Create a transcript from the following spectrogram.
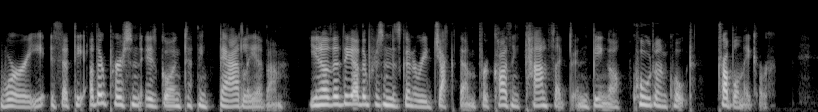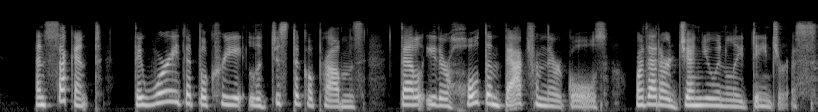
worry is that the other person is going to think badly of them. You know, that the other person is going to reject them for causing conflict and being a quote unquote troublemaker. And second, they worry that they'll create logistical problems that'll either hold them back from their goals or that are genuinely dangerous.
